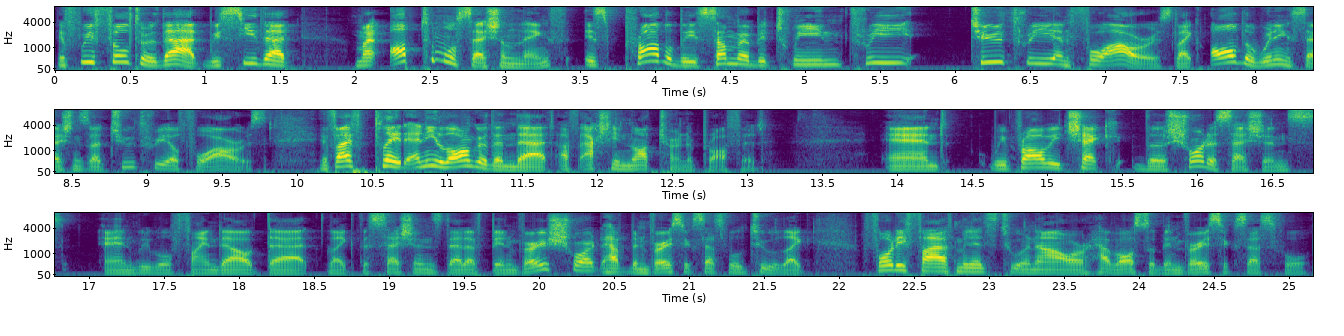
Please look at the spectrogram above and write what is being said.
if we filter that, we see that my optimal session length is probably somewhere between three, two, three, and four hours. Like all the winning sessions are two, three, or four hours. If I've played any longer than that, I've actually not turned a profit. And we probably check the shorter sessions and we will find out that like the sessions that have been very short have been very successful too like 45 minutes to an hour have also been very successful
